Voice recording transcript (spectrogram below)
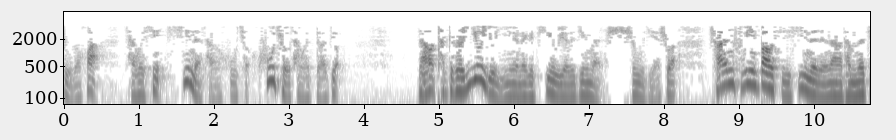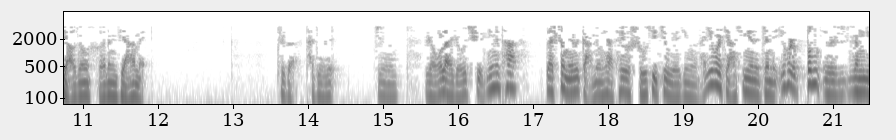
主的话才会信，信了才会呼求，呼求才会得救。然后他这个又有引用那个旧约的经文十五节说。传福音报喜信的人啊，他们的脚中何等佳美！这个他就是这种揉来揉去，因为他在圣灵的感动下，他又熟悉旧约经文，他一会儿讲新约的真理，一会儿崩又扔进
